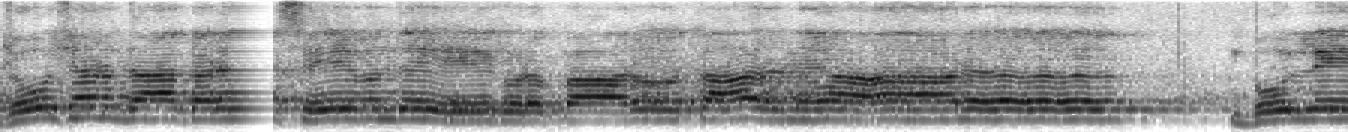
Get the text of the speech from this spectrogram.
ਜੋ ਸ਼ਰਦਾ ਕਰ ਸੇਵੰਦੇ, ਗੁਰ ਪਾਰੋ ਤਾਰਨਿਆਰ ਬੋਲੇ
